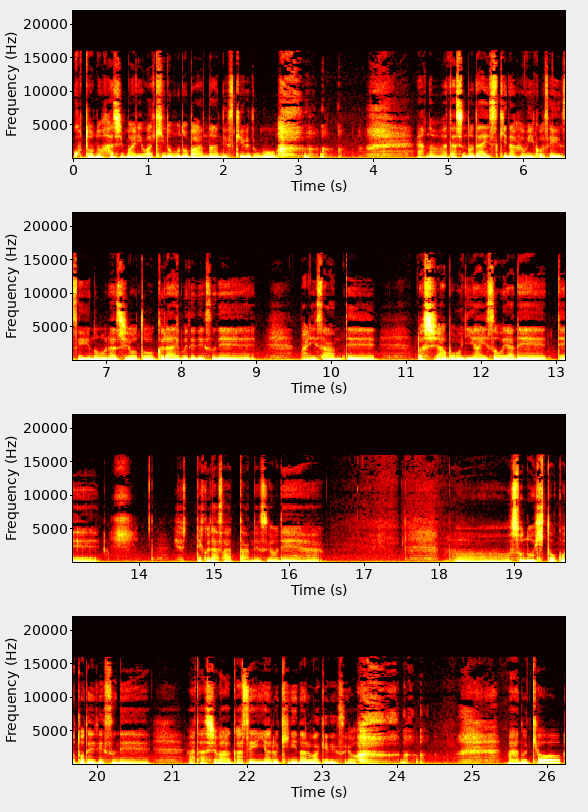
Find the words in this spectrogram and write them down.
事の始まりは昨日の晩なんですけれども。あの私の大好きな文子先生のラジオトークライブでですね「マリさんってロシア帽似合いそうやね」って言ってくださったんですよね。もうその一言でですね私はがぜやる気になるわけですよ。まあ、あの今日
